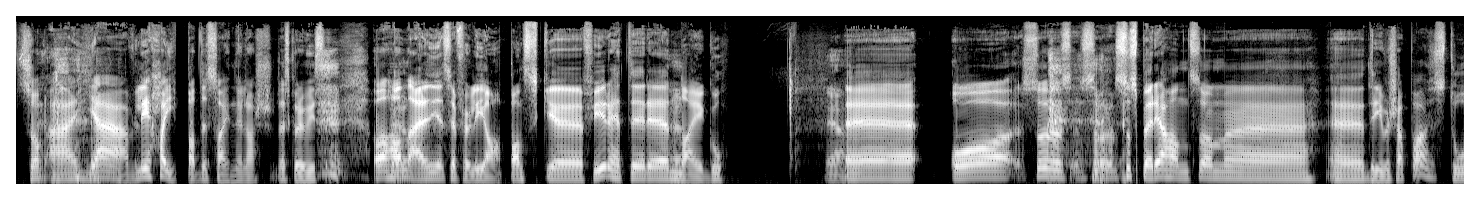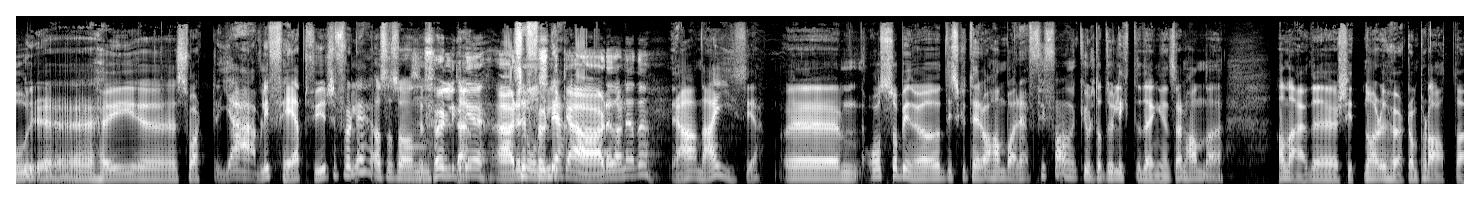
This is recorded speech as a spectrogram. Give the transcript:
Som er jævlig hypa designer, Lars. Det skal du vise. Og han er en selvfølgelig japansk uh, fyr. Heter uh, Naigo. Ja. Uh, og så, så, så spør jeg han som driver sjappa. Stor, høy, svart, jævlig fet fyr, selvfølgelig. Altså sånn, Selvfølgelig. Er det noen som ikke er det der nede? Ja, nei, sier jeg. Og så begynner vi å diskutere, og han bare Fy faen, kult at du likte den genseren. Han, han er jo det shit. Nå har du hørt om plata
